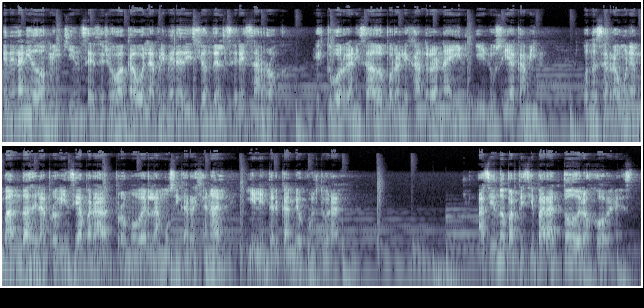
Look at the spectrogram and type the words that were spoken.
En el año 2015 se llevó a cabo la primera edición del Cereza Rock. Estuvo organizado por Alejandro Naín y Lucía Camín, donde se reúnen bandas de la provincia para promover la música regional y el intercambio cultural, haciendo participar a todos los jóvenes.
